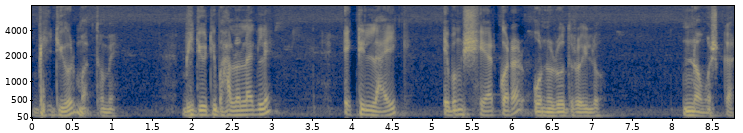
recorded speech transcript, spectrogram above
ভিডিওর মাধ্যমে। ভিডিওটি ভালো লাগলে একটি লাইক এবং শেয়ার করার অনুরোধ রইল। নমস্কার।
